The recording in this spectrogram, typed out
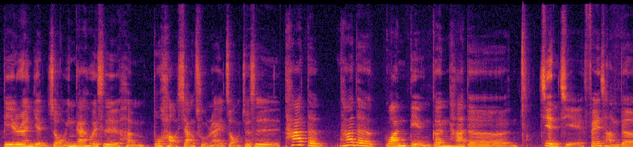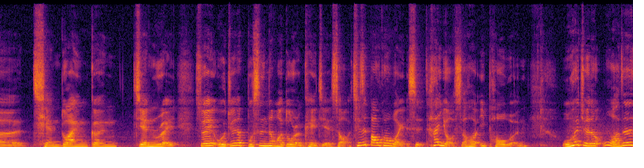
别人眼中应该会是很不好相处那一种，就是他的他的观点跟他的见解非常的前端跟尖锐，所以我觉得不是那么多人可以接受。其实包括我也是，他有时候一 po 文，我会觉得哇，这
